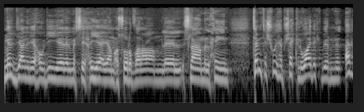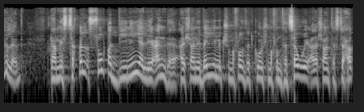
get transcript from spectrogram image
من الديانة اليهودية للمسيحية أيام عصور الظلام للإسلام الحين تم تشويهها بشكل وايد كبير من الأغلب قام يستقل السلطة الدينية اللي عنده عشان يبين لك شو المفروض تكون شو المفروض تسوي علشان تستحق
